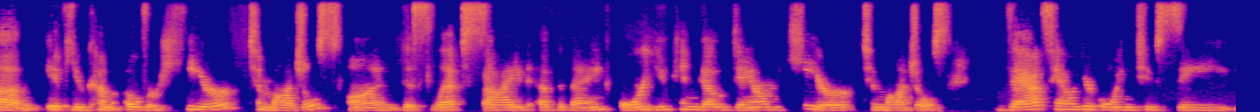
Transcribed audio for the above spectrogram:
Um, if you come over here to modules on this left side of the bank, or you can go down here to modules, that's how you're going to see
